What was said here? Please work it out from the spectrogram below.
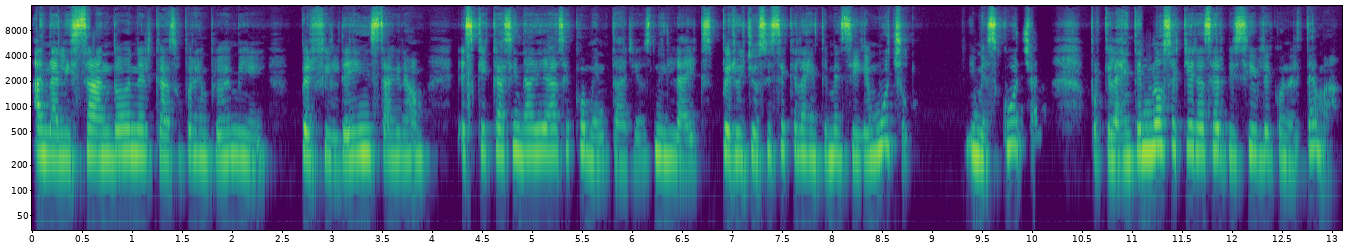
analizando en el caso, por ejemplo, de mi perfil de Instagram, es que casi nadie hace comentarios ni likes, pero yo sí sé que la gente me sigue mucho y me escucha, porque la gente no se quiere hacer visible con el tema.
